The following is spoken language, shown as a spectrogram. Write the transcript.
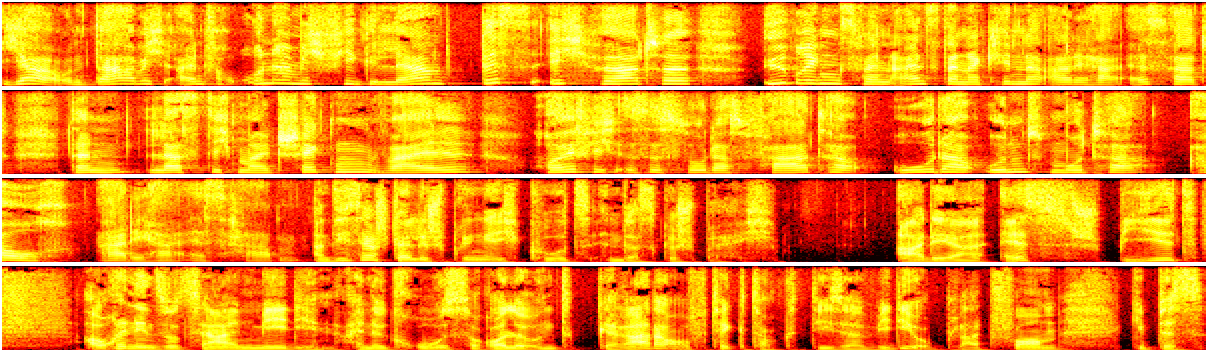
ja, und da habe ich einfach unheimlich viel gelernt, bis ich hörte, übrigens, wenn eins deiner Kinder ADHS hat, dann lass dich mal checken, weil häufig ist es so, dass Vater oder und Mutter auch ADHS haben. An dieser Stelle springe ich kurz in das Gespräch. ADHS spielt auch in den sozialen Medien eine große Rolle und gerade auf TikTok, dieser Videoplattform, gibt es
